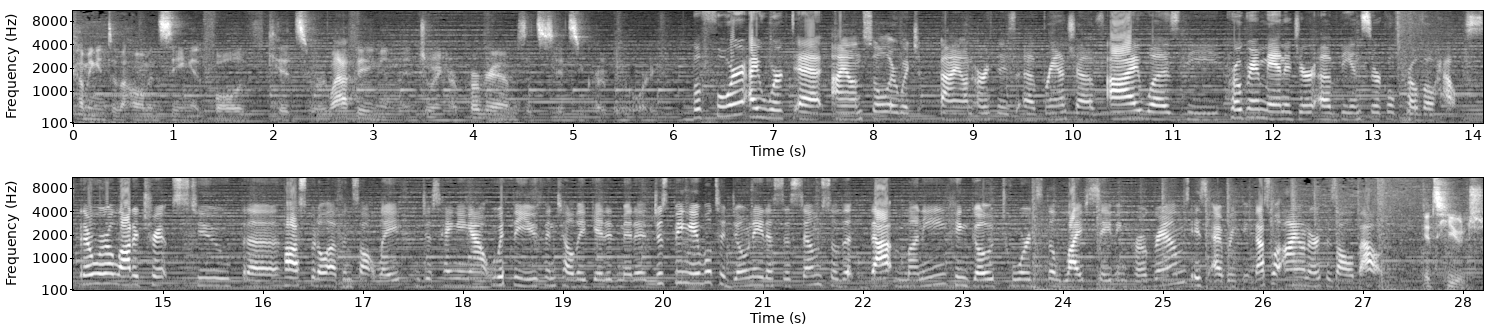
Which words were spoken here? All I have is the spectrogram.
coming into the home and seeing it full of kids who are laughing and enjoying our programs, it's, it's incredibly rewarding. Before I worked at Ion Solar, which Ion Earth is a branch of, I was the program manager of the Encircle Provo House. There were a lot of trips to the hospital up in Salt Lake and just hanging out with the youth until they get admitted. Just being able to donate a system so that that money can go towards the life-saving programs is everything. That's what Ion Earth is all about. It's huge.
